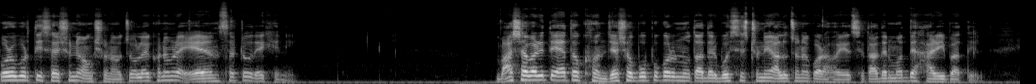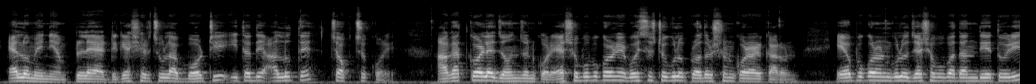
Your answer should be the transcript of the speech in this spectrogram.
পরবর্তী সেশনে অংশ নাও। চলো এখন আমরা এর অ্যান্সারটাও দেখে নিই। বাসাবাড়িতে এতক্ষণ যেসব উপকরণ ও তাদের বৈশিষ্ট্য নিয়ে আলোচনা করা হয়েছে, তাদের মধ্যে হাঁড়ি পাতিল, অ্যালুমিনিয়াম, প্লেট, গ্যাসের চুলা, বটি ইত্যাদি আলুতে চকচক করে, আঘাত করলে জনজন করে। এসব উপকরণের বৈশিষ্ট্যগুলো প্রদর্শন করার কারণ এই উপকরণগুলো যেসব উপাদান দিয়ে তৈরি,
